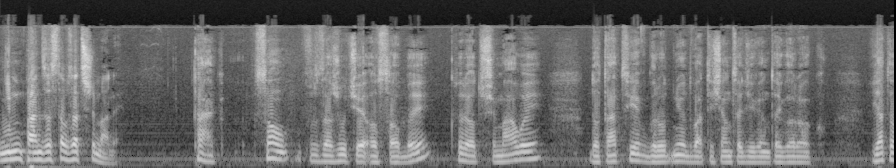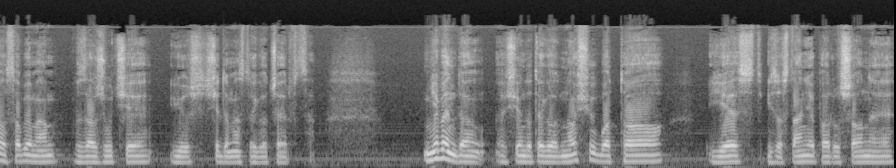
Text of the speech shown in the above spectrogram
nim Pan został zatrzymany. Tak, są w zarzucie osoby, które otrzymały dotację w grudniu 2009 roku. Ja te osoby mam w zarzucie już 17 czerwca. Nie będę się do tego odnosił, bo to jest i zostanie poruszone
